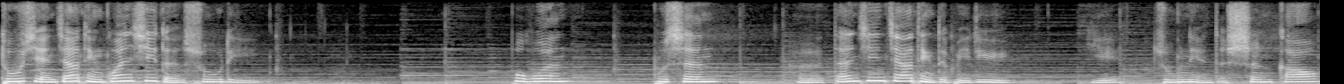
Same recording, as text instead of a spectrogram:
凸显家庭关系的疏离。不婚不生和单亲家庭的比例也逐年的升高。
